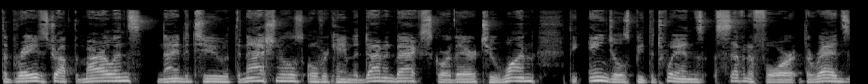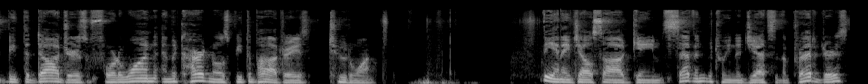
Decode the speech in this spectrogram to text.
The Braves dropped the Marlins 9 to 2. The Nationals overcame the Diamondbacks, score there 2-1. The Angels beat the Twins 7 to 4. The Reds beat the Dodgers 4 to 1 and the Cardinals beat the Padres 2 to 1. The NHL saw game seven between the Jets and the Predators.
